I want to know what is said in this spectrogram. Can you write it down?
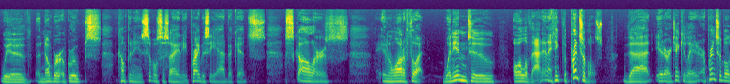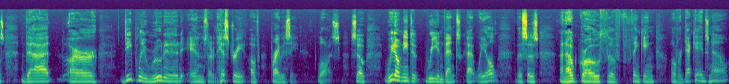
with a number of groups, companies, civil society, privacy advocates, scholars, and a lot of thought went into all of that. And I think the principles that it articulated are principles that are deeply rooted in sort of the history of privacy laws. So we don't need to reinvent that wheel. This is an outgrowth of thinking over decades now.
